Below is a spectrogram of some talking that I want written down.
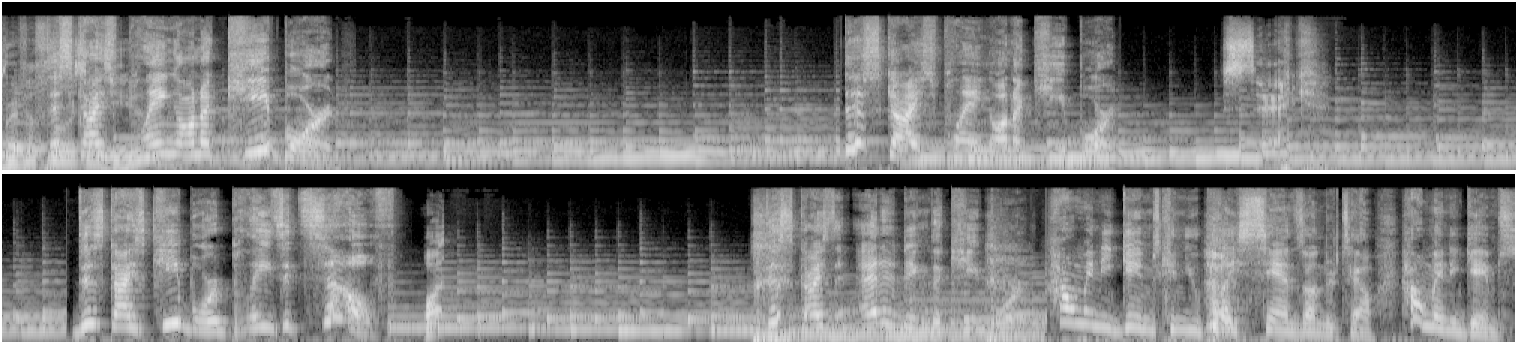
River This guy's you? playing on a keyboard. This guy's playing on a keyboard. Sick. This guy's keyboard plays itself. What? This guy's editing the keyboard. How many games can you play Sans Undertale? How many games?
